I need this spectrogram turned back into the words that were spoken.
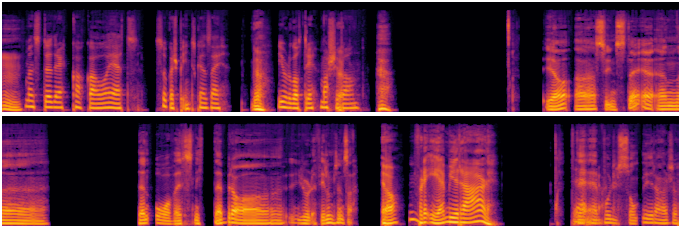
Mm. mens du drikker kakao og et sukkerspinn, skal jeg si. Ja. Julegodteri, marsipan. Ja, jeg syns det er en eh, Det er en oversnittet bra julefilm, syns jeg. Ja, Mm. for det er mye ræl. Det Det er er voldsomt mye ræl, så.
